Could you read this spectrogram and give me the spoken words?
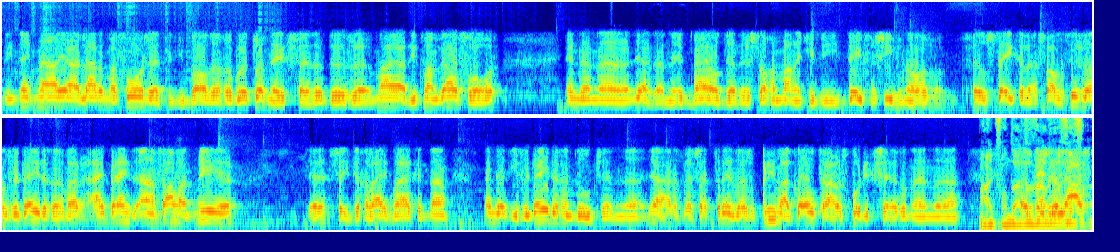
Die denkt, nou ja, laat hem maar voorzetten. Die bal, er gebeurt toch niks verder. Dus, eh, maar ja, die kwam wel voor. En dan, eh ja, dan is Bijl, dat is toch een mannetje die defensief nog veel steken laat vallen. Het is wel een verdediger, maar hij brengt aanvallend meer, hè, zie je tegelijk maken, dan, dan dat hij verdedigend doet. En eh, ja, dat erin. Dat was een prima goal trouwens, moet ik zeggen. En, eh, Nou, ik vond dat er wel heel veel, laatste-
